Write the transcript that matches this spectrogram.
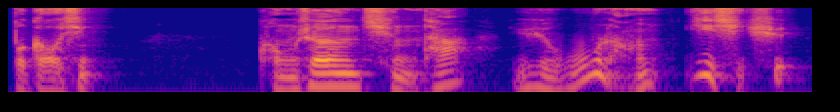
不高兴。孔生请他与吴郎一起去，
